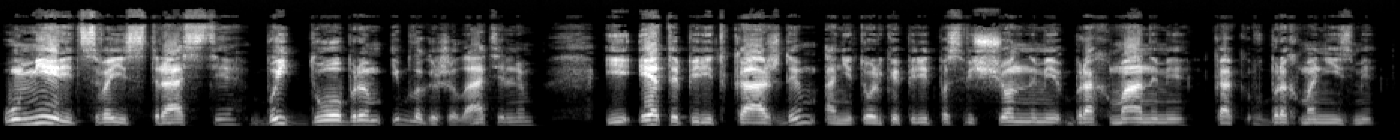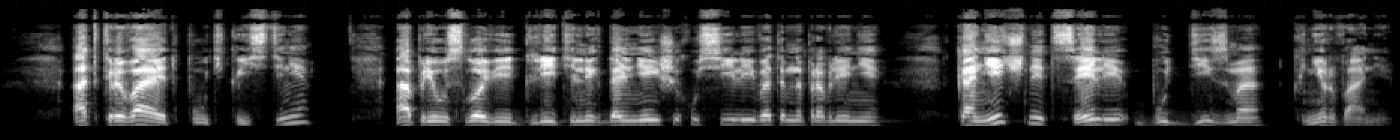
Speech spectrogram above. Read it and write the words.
Умерить свои страсти, быть добрым и благожелательным, и это перед каждым, а не только перед посвященными брахманами, как в брахманизме, открывает путь к истине, а при условии длительных дальнейших усилий в этом направлении конечной цели буддизма к нирване.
